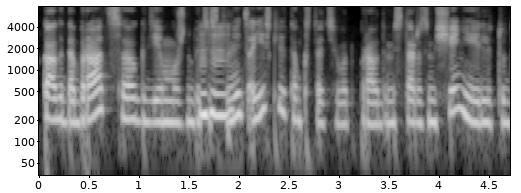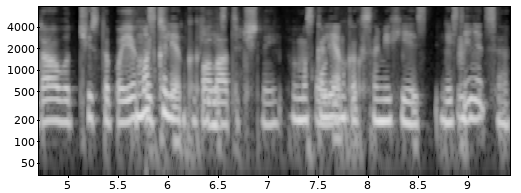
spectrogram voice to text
как добраться, где может быть угу. остановиться. А есть ли там, кстати, вот правда места размещения или туда вот чисто поехать? В Москаленках палаточный. Есть. В Москаленках отдых. самих есть гостиницы,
